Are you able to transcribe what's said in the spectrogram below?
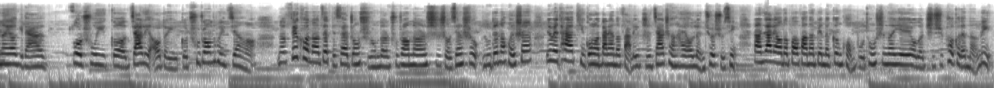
那，要给大家做出一个加里奥的一个出装推荐了。那 Faker 呢，在比赛中使用的出装呢，是首先是卢登的回声，因为它提供了大量的法力值加成，还有冷却属性，让加里奥的爆发呢变得更恐怖，同时呢，也有了持续 poke 的能力。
